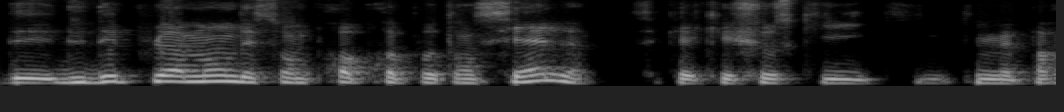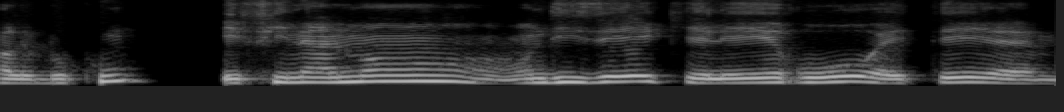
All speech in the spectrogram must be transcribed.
du déploiement de son propre potentiel. C'est quelque chose qui, qui, qui, me parle beaucoup. Et finalement, on disait que les héros étaient euh,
